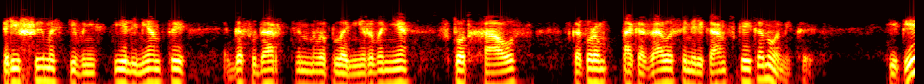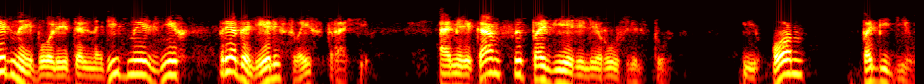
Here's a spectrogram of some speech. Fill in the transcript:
решимости внести элементы государственного планирования в тот хаос, в котором оказалась американская экономика. Теперь наиболее дальновидные из них преодолели свои страхи. Американцы поверили Рузвельту, и он победил.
